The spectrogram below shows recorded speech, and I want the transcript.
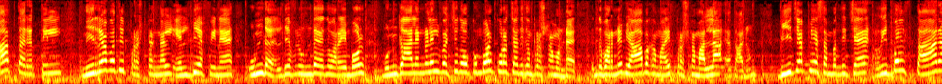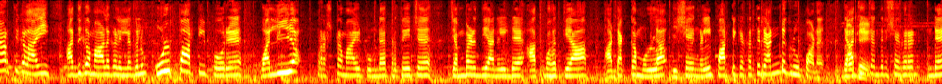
ആ തരത്തിൽ നിരവധി പ്രശ്നങ്ങൾ എൽ ഡി എഫിന് ഉണ്ട്. എൽ ഡി എഫിന് ഉണ്ട് എന്ന് പറയുമ്പോൾ മുൻകാലങ്ങളിൽ വെച്ച് നോക്കുമ്പോൾ കുറച്ചധികം പ്രശ്നമുണ്ട് എന്ന് പറഞ്ഞ് വ്യാപകമായി പ്രശ്നമല്ല എന്നാലും ബി ജെ പിയെ സംബന്ധിച്ച് റിബൽ സ്ഥാനാർത്ഥികളായി അധികം ആളുകളില്ലെങ്കിലും ഉൾപാർട്ടി പോര് വലിയ പ്രശ്നമായിട്ടുണ്ട്. പ്രത്യേകിച്ച് ചെമ്പഴന്തി അനിലിന്റെ ആത്മഹത്യ അടക്കമുള്ള വിഷയങ്ങളിൽ പാർട്ടിക്കകത്ത് രണ്ട് ഗ്രൂപ്പാണ്. രാജീവ് ചന്ദ്രശേഖരന്റെ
